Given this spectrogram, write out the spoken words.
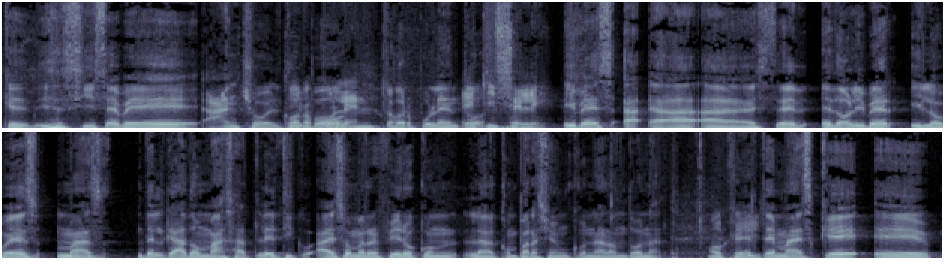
que dice sí se ve ancho el corpulento, tipo, corpulento, XL. Y ves a, a, este Ed Oliver y lo ves más delgado, más atlético. A eso me refiero con la comparación con Aaron Donald. El tema es que eh,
